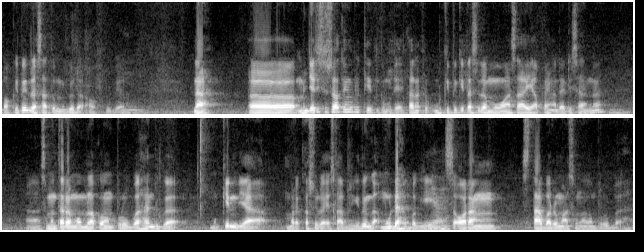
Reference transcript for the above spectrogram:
waktu itu udah satu minggu udah off juga mm -hmm. nah uh, menjadi sesuatu yang rutin kemudian karena begitu kita sudah menguasai apa yang ada di sana uh, sementara mau melakukan perubahan juga mungkin ya mereka sudah establish itu nggak mudah bagi yeah. seorang staf baru masuk melakukan perubahan.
